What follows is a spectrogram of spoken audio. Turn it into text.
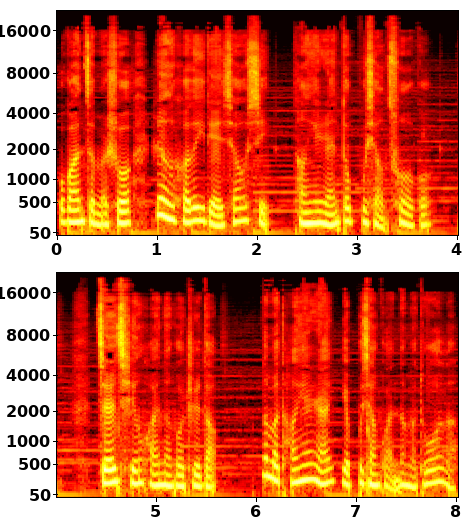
不管怎么说，任何的一点消息，唐嫣然都不想错过。既然秦淮能够知道，那么唐嫣然也不想管那么多了。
